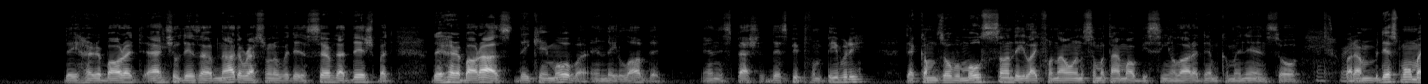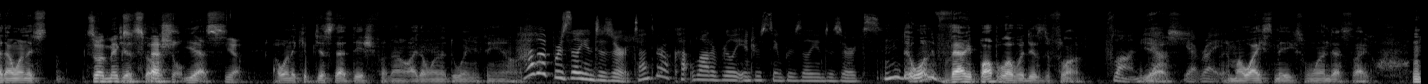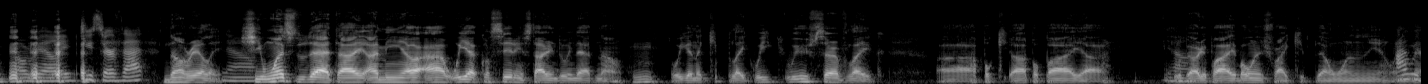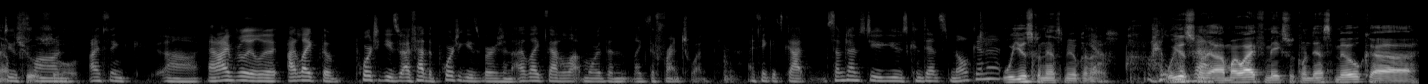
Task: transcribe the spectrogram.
They heard about it. Actually, there's another restaurant over there that serve that dish, but they heard about us. They came over and they loved it. And especially there's people from Peabody that comes over most Sunday. Like for now in the summertime, I'll be seeing a lot of them coming in. So, but. I'm this moment I want to So it makes it just those. special. Yes. Yeah. I want to keep just that dish for now. I don't want to do anything else. How about Brazilian desserts? Aren't there a lot of really interesting Brazilian desserts? Mm, The one very popular over there is the flan. Flan. Yes. Yeah, yeah right. And my wife makes one that's like. oh, really? Do you serve that? Not really. No. She wants to do that. I I mean, I, I, we are considering starting doing that now. Hmm. We're gonna keep like we we serve like uh, apple apple pie, uh, Yeah. blueberry pie, but I want to try keep that one on the, on I the would map do too. flan. So. I think, uh, and I really li- I like the Portuguese. I've had the Portuguese version. I like that a lot more than like the French one. I think it's got. Sometimes do you use condensed milk in it? We use condensed milk on Yeah. us. I We love use con- uh, my wife makes with condensed milk, uh,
